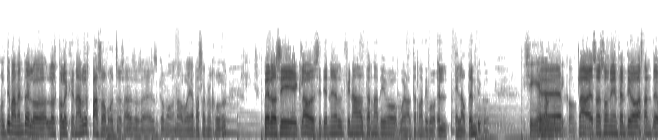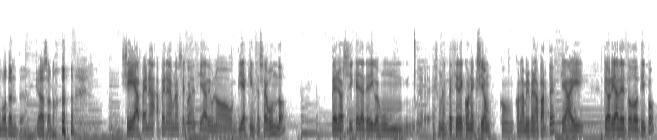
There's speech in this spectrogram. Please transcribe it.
últimamente lo- los coleccionables paso mucho, ¿sabes? O sea, es como, no, voy a pasarme el juego. Pero sí, claro, si tiene el final alternativo, bueno, alternativo, el, el auténtico. Sí, es Eh, auténtico. Claro, eso es un incentivo bastante potente, que eso no. Sí, apenas, apenas es una secuencia de unos 10-15 segundos, pero sí que ya te digo, es, un, es una especie de conexión con, con la primera parte, que hay teorías de todo tipo,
